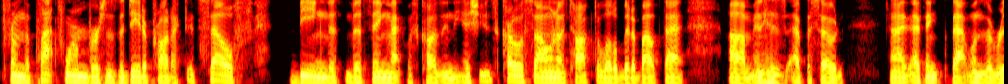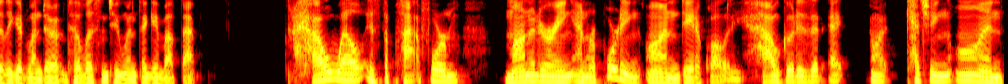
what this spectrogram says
from the platform versus the data product itself being the, the thing that was causing the issues. Carlos Saona talked a little bit about that um, in his episode. And I, I, think that one's a really good one to, to listen to when thinking about that. How well is the platform monitoring and reporting on data quality? How good is it at uh, catching on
